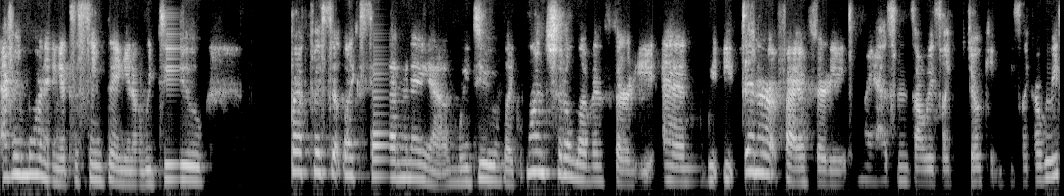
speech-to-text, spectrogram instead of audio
every morning it's the same thing. You know, we do breakfast at like 7 a.m. We do like lunch at 11:30 and we eat dinner at 5:30. My husband's always like joking. He's like, Are we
